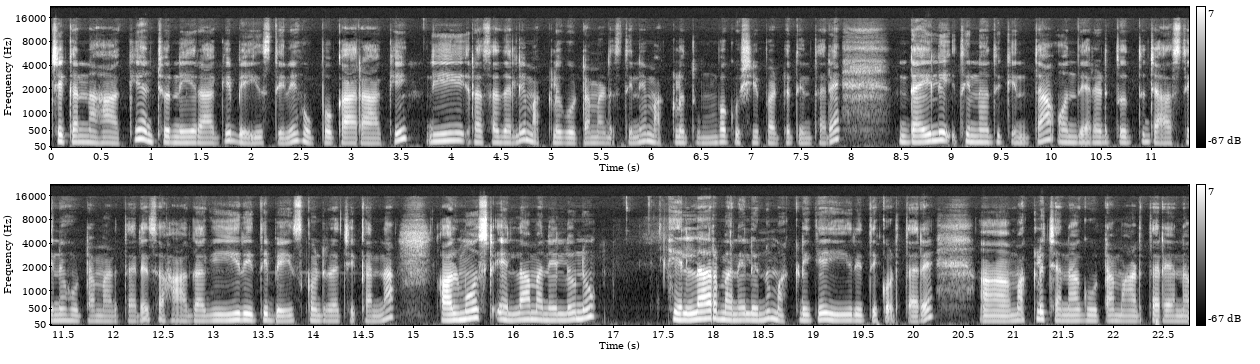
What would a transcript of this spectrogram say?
ಚಿಕನ್ನ ಹಾಕಿ ಒಂಚೂರು ನೀರು ಹಾಕಿ ಬೇಯಿಸ್ತೀನಿ. ಉಪ್ಪು, ಖಾರ ಹಾಕಿ ಈ ರಸದಲ್ಲಿ ಮಕ್ಳಿಗೆ ಊಟ ಮಾಡಿಸ್ತೀನಿ. ಮಕ್ಕಳು ತುಂಬ ಖುಷಿಪಟ್ಟು ತಿಂತಾರೆ. ಡೈಲಿ ತಿನ್ನೋದಕ್ಕಿಂತ ಒಂದೆರಡು ತುತ್ತು ಜಾಸ್ತಿನೇ ಊಟ ಮಾಡ್ತಾರೆ. ಸೊ, ಹಾಗಾಗಿ ಈ ರೀತಿ ಬೇಯಿಸ್ಕೊಂಡಿರೋ ಚಿಕನ್ನ ಆಲ್ಮೋಸ್ಟ್ ಎಲ್ಲ ಮನೆಯಲ್ಲೂ ಎಲ್ಲರ ಮನೇಲೂ ಮಕ್ಕಳಿಗೆ ಈ ರೀತಿ ಕೊಡ್ತಾರೆ. ಮಕ್ಕಳು ಚೆನ್ನಾಗಿ ಊಟ ಮಾಡ್ತಾರೆ ಅನ್ನೋ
